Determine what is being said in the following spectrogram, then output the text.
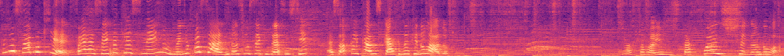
você já sabe o que é. Foi a receita que eu ensinei no vídeo passado. Então se você quiser assistir, é só clicar nos cards aqui do lado. Nosso arroz está quase chegando lá.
